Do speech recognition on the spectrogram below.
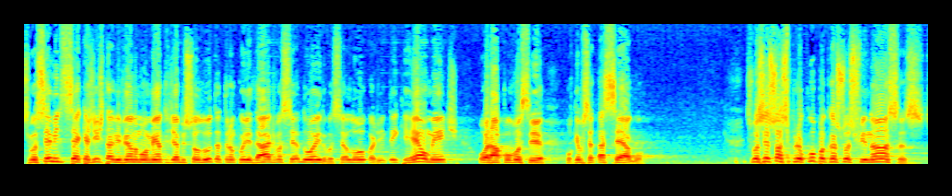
Se você me disser que a gente está vivendo um momento de absoluta tranquilidade, você é doido, você é louco. A gente tem que realmente orar por você, porque você está cego. Se você só se preocupa com as suas finanças,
